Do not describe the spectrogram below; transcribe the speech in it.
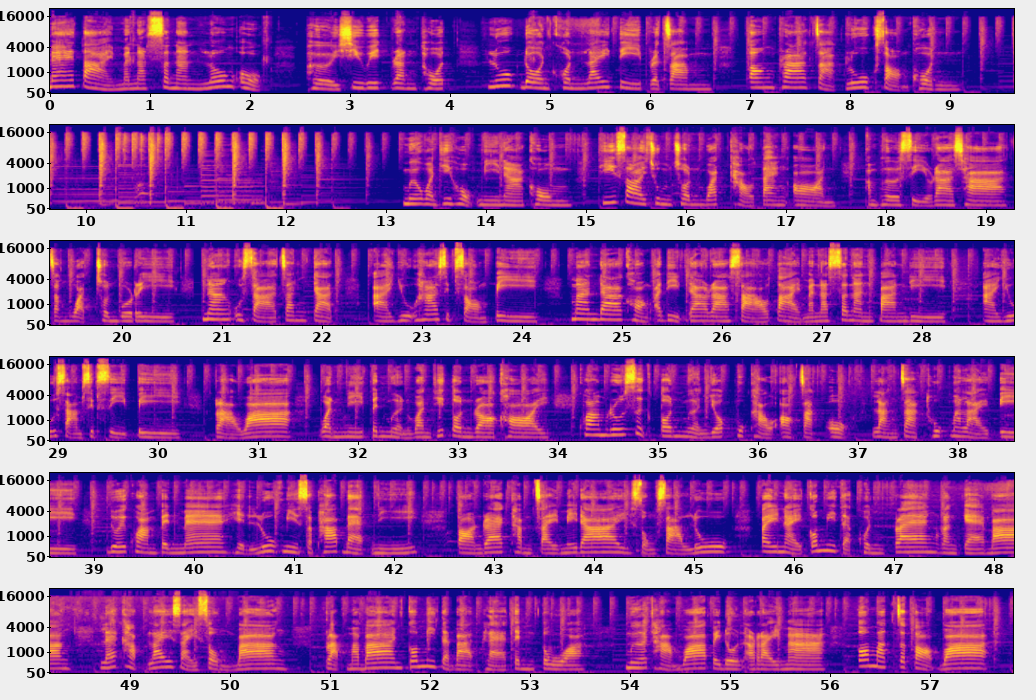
แม่ตายมนัสนันโล่งอก เผยชีวิตรันทด ลูกโดนคนไล่ตีประจำ ต้องพรากจากลูกสองคน เมื่อวันที่ 6 มีนาคม ที่ซอยชุมชนวัดเขาแตงอ่อน อำเภอศรีราชา จังหวัดชนบุรี นางอุสาจันกัด อายุ 52 ปี มารดาของอดีตดาราสาวต่ายมนัสนันปานดี อายุ 34 ปี กล่าวว่า วันนี้เป็นเหมือนวันที่ตนรอคอย ความรู้สึกตนเหมือนยกภูเขาออกจากอก หลังจากทุกมาหลายปี ด้วยความเป็นแม่เห็นลูกมีสภาพแบบนี้ ตอนแรกทำใจไม่ได้ สงสารลูก ไปไหนก็มีแต่คนแกล้ง รังแกบ้าง และขับไล่ใส่ส่งบ้าง กลับมาบ้านก็มีแต่บาดแผลเต็มตัว เมื่อถามว่าไปโดนอะไรมา ก็มักจะตอบว่า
